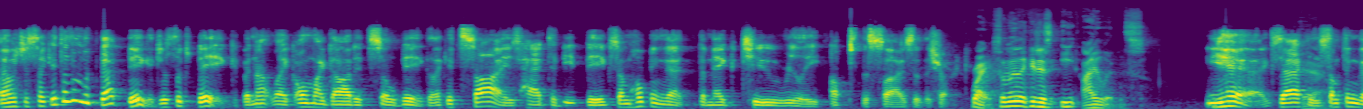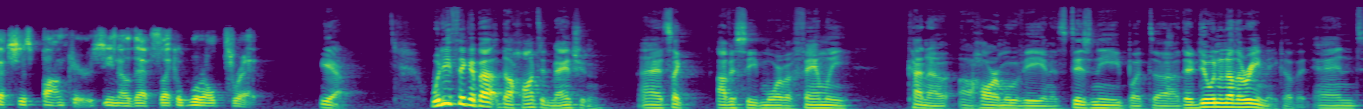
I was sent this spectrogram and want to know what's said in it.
i was just like it doesn't look that big it just looks big but not like oh my god it's so big like its size had to be big so i'm hoping that the meg 2 really ups the size of the shark Right, something that could just eat islands. yeah exactly Yeah. something that's just bonkers you know that's like a world threat Yeah. What do you think about the Haunted Mansion? Uh, it's like obviously more of a family kind of uh, horror movie, and it's Disney, but uh, they're doing another remake of it, and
